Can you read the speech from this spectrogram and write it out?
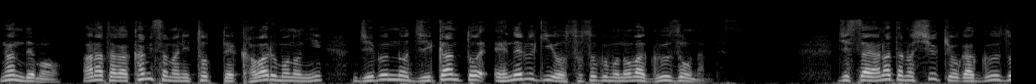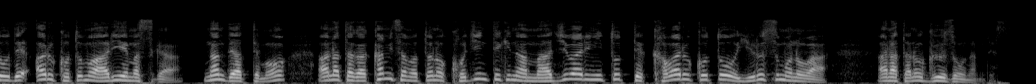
何でも、あなたが神様にとって変わるものに自分の時間とエネルギーを注ぐものは偶像なのです。実際あなたの宗教が偶像であることもあり得ますが、何であっても、あなたが神様との個人的な交わりにとって変わることを許すものは、あなたの偶像なのです。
